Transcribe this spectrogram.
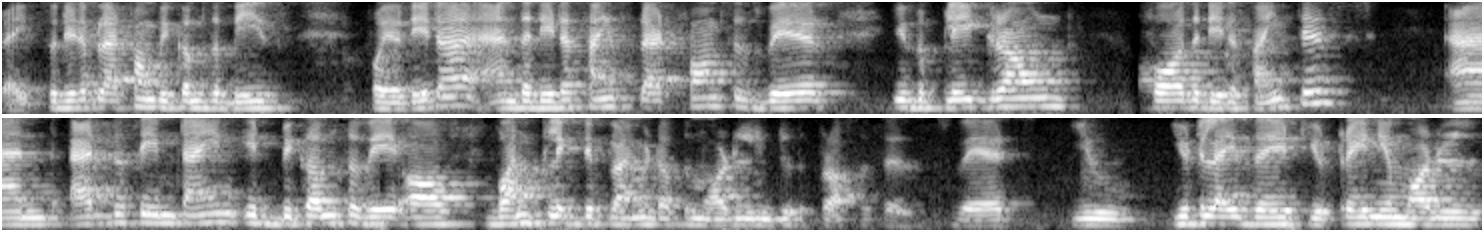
Right. So data platform becomes the base for your data, and the data science platforms is where is the playground for the data scientists and at the same time it becomes a way of one click deployment of the model into the processes where you utilize it you train your model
